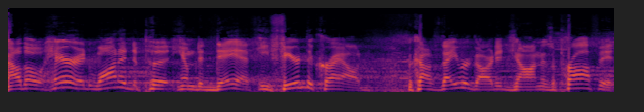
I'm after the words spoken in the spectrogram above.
Now, although Herod wanted to put him to death, he feared the crowd because they regarded John as a prophet.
